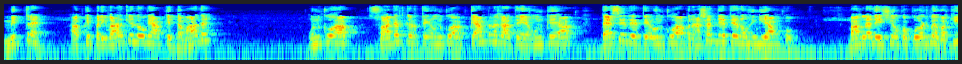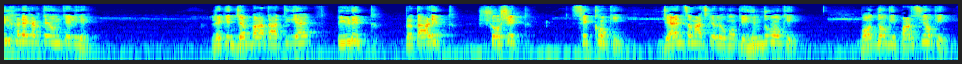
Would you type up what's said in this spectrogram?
मित्र हैं, आपके परिवार के लोग हैं, आपके दमाद हैं। उनको आप स्वागत करते हैं, उनको आप कैंप लगाते हैं, उनके आप पैसे देते हैं, उनको आप राशन देते हैं रोहिंग्याओं को। बांग्लादेशियों को कोर्ट में वकील खड़े करते हैं उनके लिए। लेकिन जब बात आती है पीड़ित, प्रताड़ित, शोषित सिखों की, जैन समाज के लोगों की, हिंदुओं की बौद्धों की, पारसियों की,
